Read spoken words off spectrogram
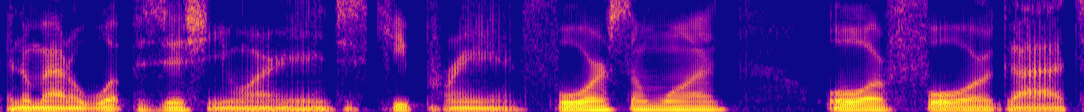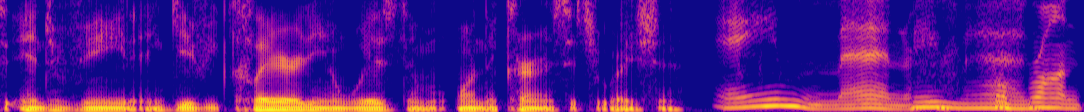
and no matter what position you are in, just keep praying for someone or for God to intervene and give you clarity and wisdom on the current situation. Amen. Amen. Ron,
